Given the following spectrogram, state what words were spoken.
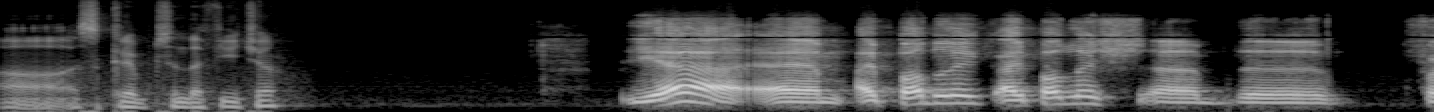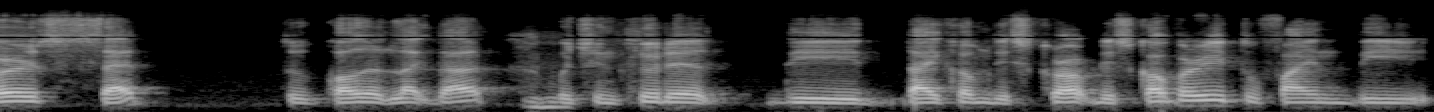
uh, scripts in the future? Yeah, um, I public I published uh, the first set to call it like that, Mhm. which included the DICOM disco- discovery to find the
